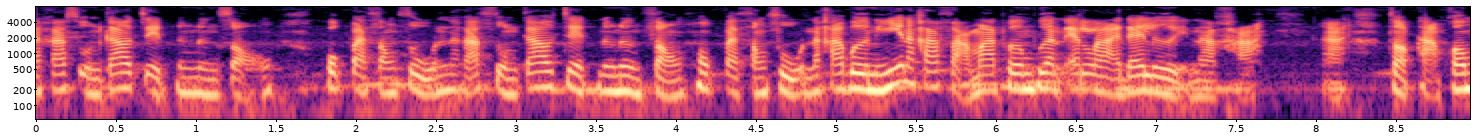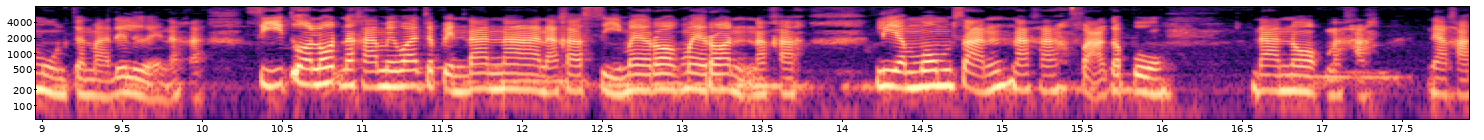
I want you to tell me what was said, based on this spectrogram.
นะคะ 0971126820 นะคะ 0971126820 นะคะ เบอร์นี้นะคะสามารถเพิ่มเพื่อนแอดไลน์ได้เลยนะคะสอบถามข้อมูลกันมาได้เลยนะคะ สีตัวรถนะคะไม่ว่าจะเป็นด้านหน้านะคะ สีไม่รอกไม่ร่อนนะคะเหลี่ยมมุมสันนะคะ ฝากระโปรงด้านนอกนะคะ นี่ยค่ะ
